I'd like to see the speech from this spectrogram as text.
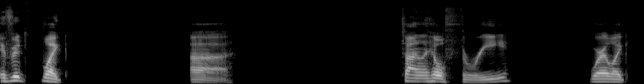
if it's like uh Silent Hill 3 where like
